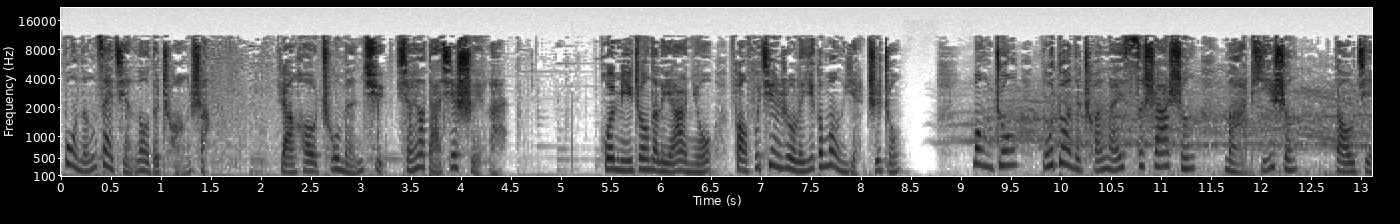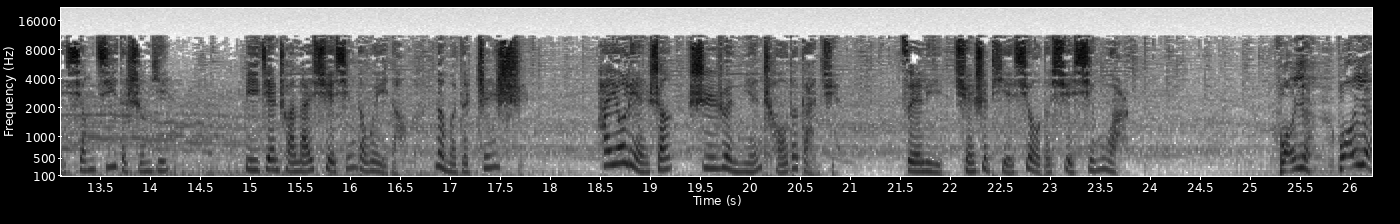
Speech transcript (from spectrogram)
不能再简陋的床上，然后出门去想要打些水来。昏迷中的李二牛仿佛进入了一个梦魇之中，梦中不断的传来厮杀声、马蹄声、刀剑相击的声音，鼻尖传来血腥的味道。那么的真实，还有脸上湿润粘稠的感觉，嘴里全是铁锈的血腥味儿。王爷，王爷，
